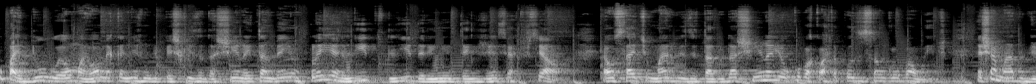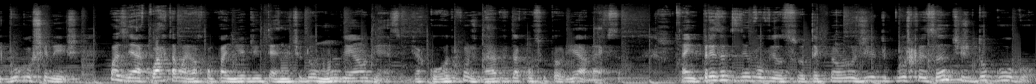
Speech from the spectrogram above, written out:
O Baidu é o maior mecanismo de pesquisa da China e também um player líder em inteligência artificial. É o site mais visitado da China e ocupa a quarta posição globalmente. É chamado de Google chinês, pois é a quarta maior companhia de internet do mundo em audiência, de acordo com os dados da consultoria Alexa. A empresa desenvolveu sua tecnologia de buscas antes do Google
